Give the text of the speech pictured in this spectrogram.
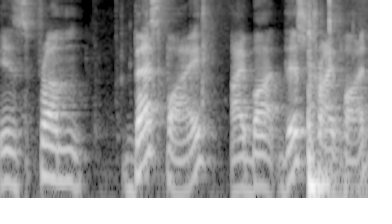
is from Best Buy, I bought this tripod.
